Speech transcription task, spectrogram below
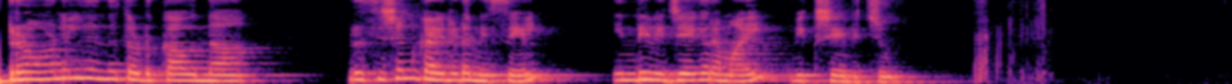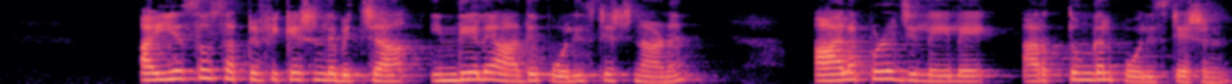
ഡ്രോണിൽ നിന്ന് തൊടുക്കാവുന്ന പ്രിസിഷൻ ഗൈഡഡ് മിസൈൽ ഇന്ത്യ വിജയകരമായി വിക്ഷേപിച്ചു. ഐ എസ് ഒ സർട്ടിഫിക്കേഷൻ ലഭിച്ച ഇന്ത്യയിലെ ആദ്യ പോലീസ് സ്റ്റേഷനാണ് ആലപ്പുഴ ജില്ലയിലെ അർത്തുങ്കൽ പോലീസ് സ്റ്റേഷൻ.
